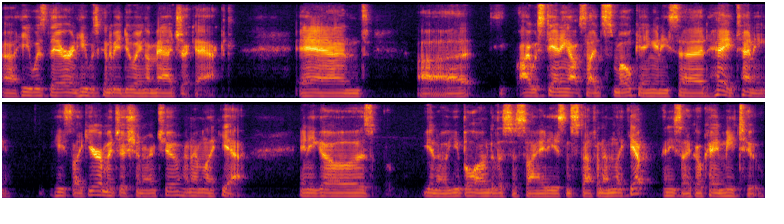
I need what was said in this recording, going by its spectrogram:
Uh, he was there and he was going to be doing a magic act, and uh, I was standing outside smoking, and he said, "Hey, Tenney." He's like, "You're a magician, aren't you?" And I'm like, "Yeah." And he goes, you know, you belong to the societies and stuff. And I'm like, yep. And he's like, okay, me too.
